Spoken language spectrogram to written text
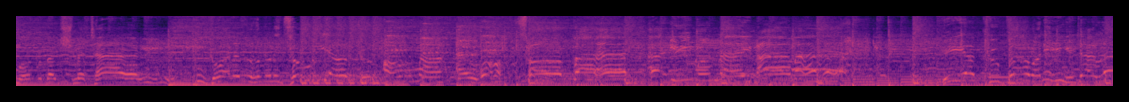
もっと抱きしめたい。壊れるほどに強くお前をそばへ愛もないまま。欲望に抱き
